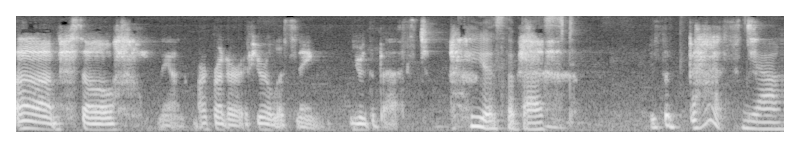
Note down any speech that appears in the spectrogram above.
Um, so, man, Mark Rudder, if you're listening, you're the best. He is the best. He's the best. Yeah.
